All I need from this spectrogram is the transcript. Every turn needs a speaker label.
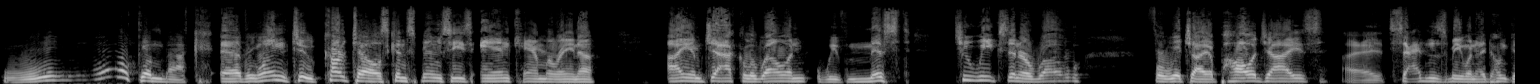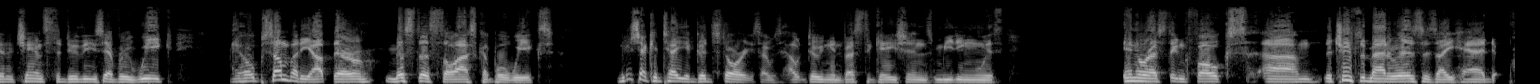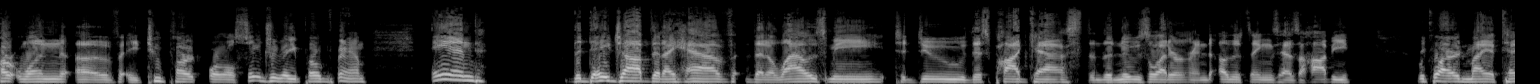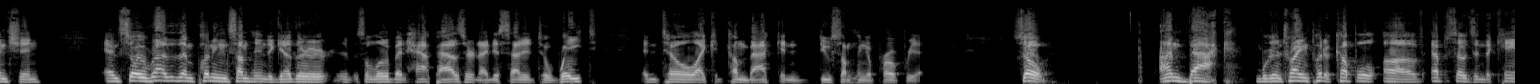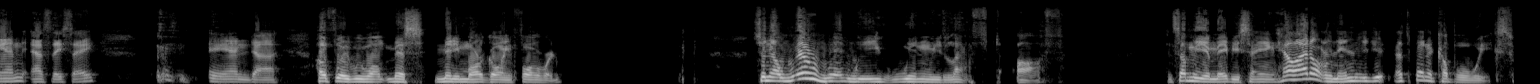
Speaker 1: Welcome back, everyone, to Cartels, Conspiracies, and Camarena. I am Jack Llewellyn. We've missed two weeks in a row, for which I apologize. Uh, it saddens me when I don't get a chance to do these every week. I hope somebody out there missed us the last couple of weeks. Wish I could tell you good stories. I was out doing investigations, meeting with interesting folks. Um, the truth of the matter is, is I had part one of a two-part oral surgery program, and the day job that I have that allows me to do this podcast and the newsletter and other things as a hobby required my attention. And so rather than putting something together, it was a little bit haphazard. I decided to wait until I could come back and do something appropriate. So I'm back. We're going to try and put a couple of episodes in the can, as they say, and uh, hopefully we won't miss many more going forward. So now, where were we when we left off? And some of you may be saying, "Hell, I don't remember. That's been a couple of weeks."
